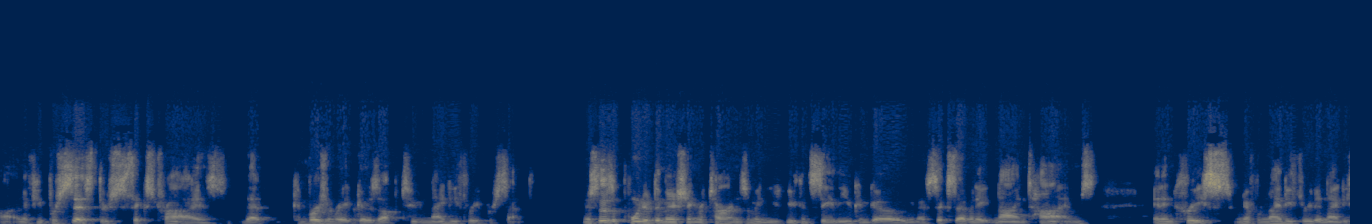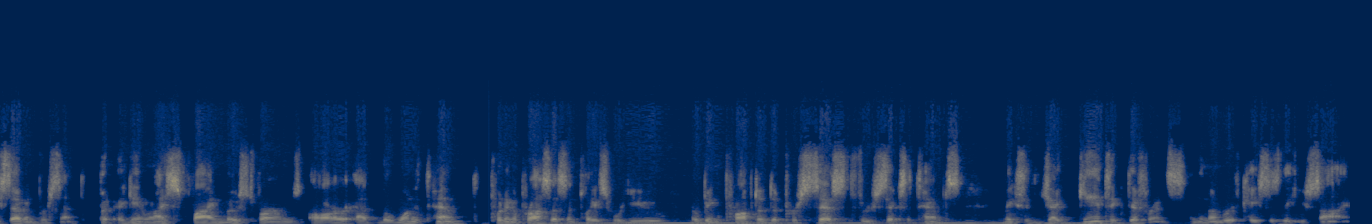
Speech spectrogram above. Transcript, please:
Uh, and if you persist through six tries, that conversion rate goes up to 93%. And so there's a point of diminishing returns. I mean, you, you can see that you can go, you know, six, seven, eight, nine times and increase, you know, from 93 to 97%. But again, when I find most firms are at the one attempt, putting a process in place where you are being prompted to persist through six attempts makes a gigantic difference in the number of cases that you sign.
